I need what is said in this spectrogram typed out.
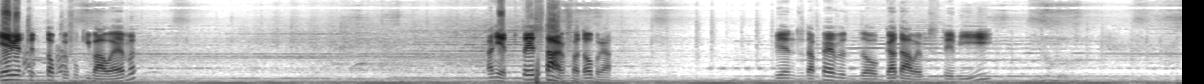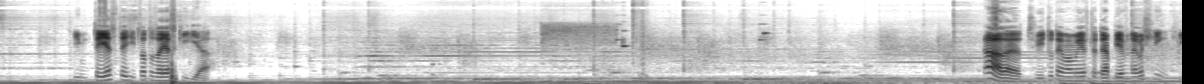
Nie wiem, czy to wyszukiwałem. A nie, tutaj jest Starfa, dobra. Więc na pewno gadałem z tymi. Kim ty jesteś i co to za jaskinia? Ale, czyli tutaj mamy jeszcze drapiewne roślinki.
